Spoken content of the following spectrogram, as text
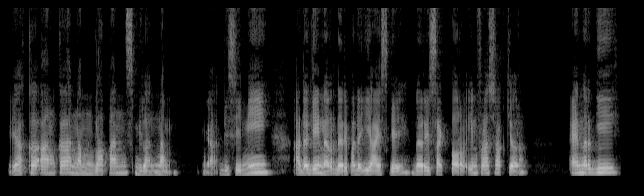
ya ke angka 6896. Ya, di sini ada gainer daripada IHSG dari sektor infrastruktur, energi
